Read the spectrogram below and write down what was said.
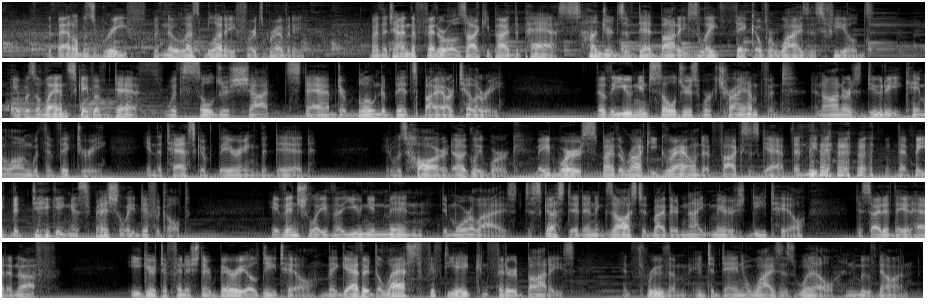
The battle was brief, but no less bloody for its brevity. By the time the Federals occupied the pass, hundreds of dead bodies lay thick over Wise's fields. It was a landscape of death, with soldiers shot, stabbed, or blown to bits by artillery. Though the Union soldiers were triumphant, an onerous duty came along with the victory in the task of burying the dead. It was hard, ugly work, made worse by the rocky ground at Fox's Gap that made the, that made the digging especially difficult. Eventually, the Union men, demoralized, disgusted, and exhausted by their nightmarish detail, decided they had had enough Eager to finish their burial detail, they gathered the last 58 Confederate bodies and threw them into Daniel Wise's well and moved on.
